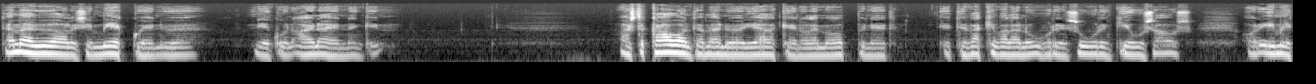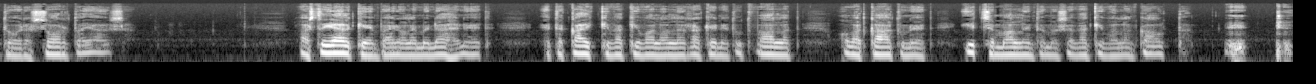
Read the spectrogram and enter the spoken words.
Tämä yö olisi miekkojen yö, niin kuin aina ennenkin. Vasta kauan tämän yön jälkeen olemme oppineet, että väkivallan uhrin suurin kiusaus on imitoida sortajansa. Vasta jälkeenpäin olemme nähneet, että kaikki väkivallalle rakennetut vallat ovat kaatuneet itse mallintamassa väkivallan kautta.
